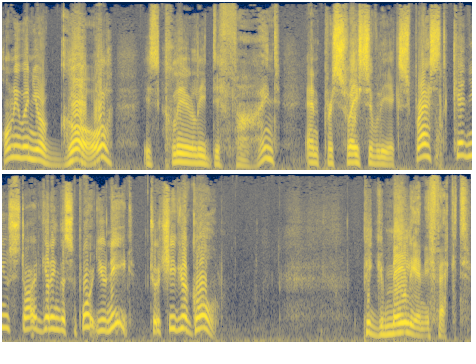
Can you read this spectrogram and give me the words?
Only when your goal is clearly defined and persuasively expressed can you start getting the support you need to achieve your goal. Pygmalion effect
